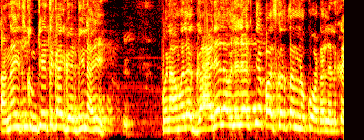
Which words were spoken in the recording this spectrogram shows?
आणि तुमच्या इथं काही गर्दी नाही. पण आम्हाला गाड्या लावलेल्या आहेत ते पास करताना नको वाटायला कशा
